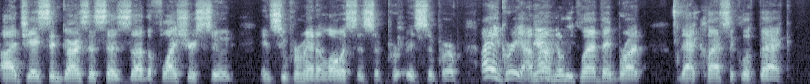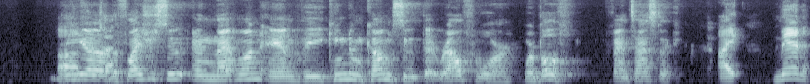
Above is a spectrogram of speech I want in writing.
uh, Jason Garza says uh, the Fleischer suit in Superman and Lois is, super, is superb. I agree. I'm, Yeah. I'm really glad they brought that classic look back. Uh, the uh, the Fleischer suit and that one and the Kingdom Come suit that Routh wore were both fantastic. I man,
